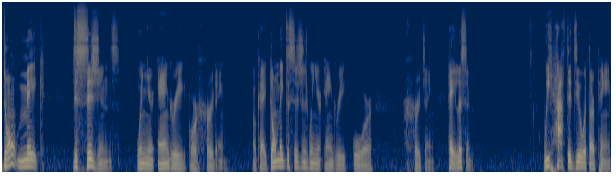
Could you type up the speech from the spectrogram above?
don't make decisions when you're angry or hurting. Okay? Don't make decisions when you're angry or hurting. Hey, listen, we have to deal with our pain.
